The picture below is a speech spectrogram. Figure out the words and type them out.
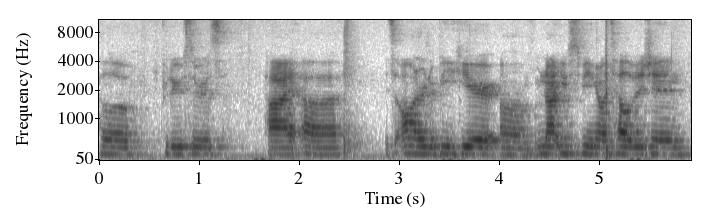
Hello, producers. Hi, uh, it's an honor to be here. Um, I'm not used to being on television.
